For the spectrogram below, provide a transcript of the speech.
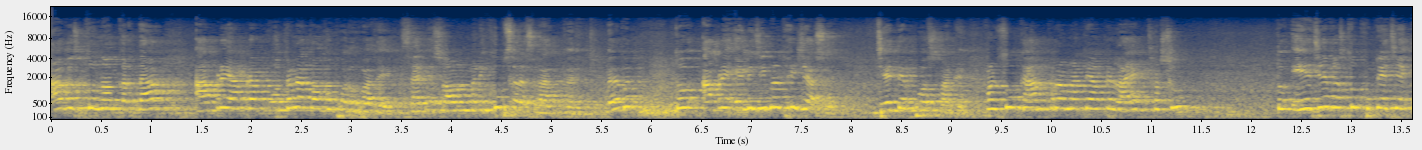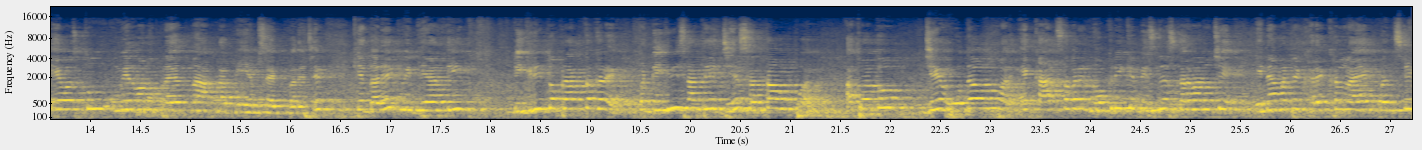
આ વસ્તુ ન કરતાં આપણે આપણા પોતાના પગ ઉપર ઊભા થઈ. સાહેબે સ્વાવલંબનની ખૂબ સરસ વાત કરી. બરાબર? તો આપણે એલિજિબલ થઈ જશું જે તે પોસ્ટ માટે. પણ શું કામ કરવા માટે આપણે લાયક થશું? તો એ જે વસ્તુ ખૂટે છે, એ વસ્તુ ઉમેરવાનો પ્રયત્ન આપણા પીએમ સાહેબ કરે છે કે દરેક વિદ્યાર્થી ડિગ્રી તો પ્રાપ્ત કરે, પણ ડિગ્રી સાથે જે સત્તા ઉપર અથવા તો જે હોદ્દા ઉપર એ કાલ સવારે નોકરી કે બિઝનેસ કરવાનું છે, એના માટે ખરેખર લાયક બનશે?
